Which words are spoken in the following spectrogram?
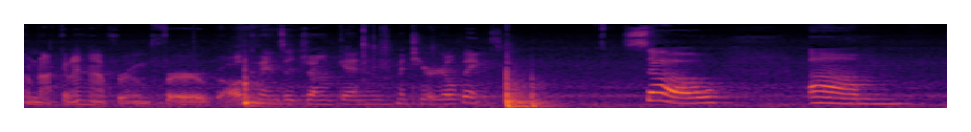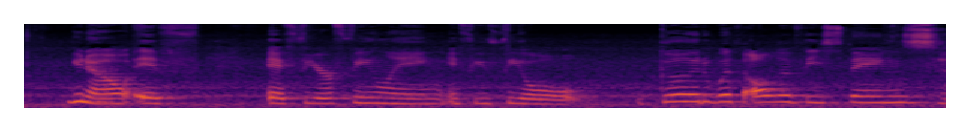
I'm not going to have room for all kinds of junk and material things. So, um, you know, if if you're feeling, if you feel good with all of these things,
